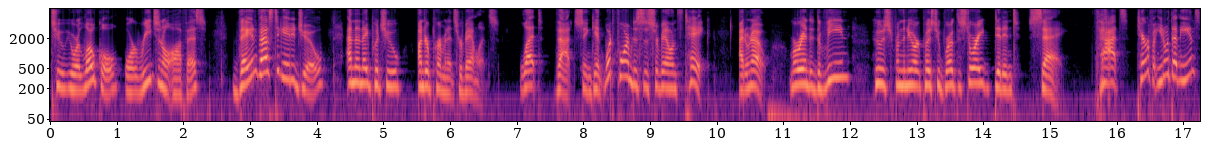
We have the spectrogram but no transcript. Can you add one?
to your local or regional office. They investigated you and then they put you under permanent surveillance. Let that sink in. What form does the surveillance take? I don't know. Miranda Devine, who's from the New York Post who broke the story, didn't say. That's terrifying. You know what that means?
